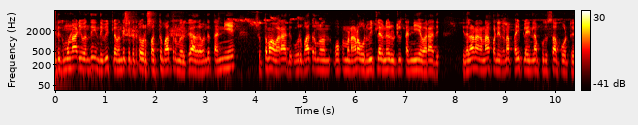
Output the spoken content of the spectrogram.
இதுக்கு முன்னாடி வந்து இந்த வீட்டில் வந்து கிட்டத்தட்ட ஒரு பத்து பாத்ரூம் இருக்குது அதில் வந்து தண்ணியே சுத்தமாக வராது. ஒரு பாத்ரூமில் வந்து ஓப்பன் பண்ணாங்கன்னா ஒரு வீட்டில் இன்னொரு வீட்டில் தண்ணியே வராது. இதெல்லாம் நாங்கள் என்ன பண்ணியிருக்கோம்னா பைப் லைன்லாம் புதுசாக போட்டு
